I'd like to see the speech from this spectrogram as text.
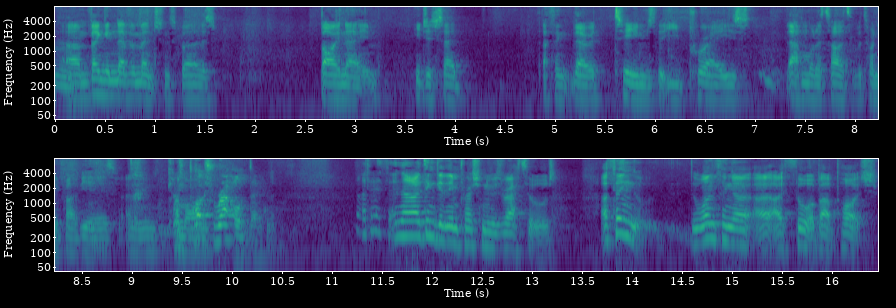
Um, Wenger never mentioned Spurs by name. He just said, "I think there are teams that you praise that haven't won a title for 25 years." And come Was on, Poch rattled though? I don't th- no, I didn't get the impression he was rattled. I think the one thing I, I, I thought about Poch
